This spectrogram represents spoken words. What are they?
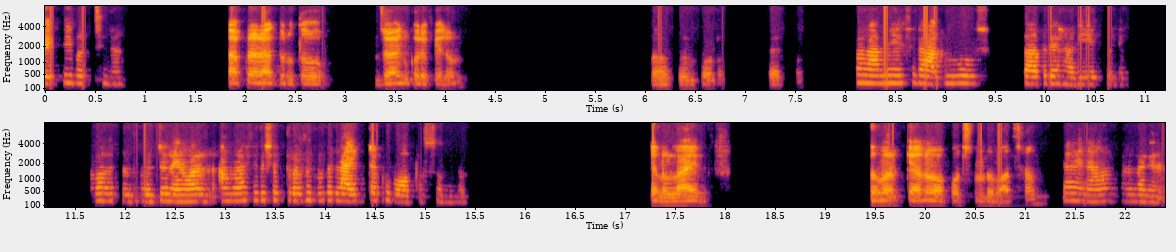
দেখতেই পাচ্ছি না। আপনারা দ্রুত জয়েন করে ফেলুন। দেখো। কারণ আমি আসলে আগ্রহ তাড়াতাড়ি হারিয়ে ফেলি। আমার তো ধৈর্য নেই। আমার আমার আসলে সত্যি কথা বলতে লাইভটা খুব অপছন্দ। কেন লাইভ তোমার কেন অপছন্দ বাছা? জানি না আমার ভালো লাগে না।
